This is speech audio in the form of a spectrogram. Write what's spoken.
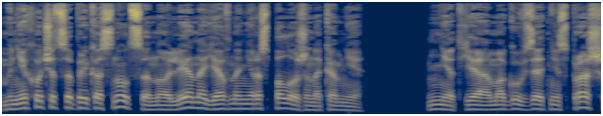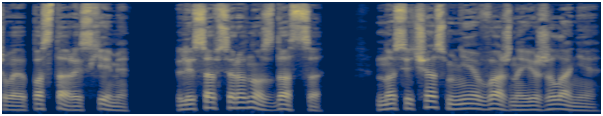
Мне хочется прикоснуться, но Лена явно не расположена ко мне. Нет, я могу взять не спрашивая, по старой схеме. Лиса все равно сдастся. Но сейчас мне важно ее желание.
